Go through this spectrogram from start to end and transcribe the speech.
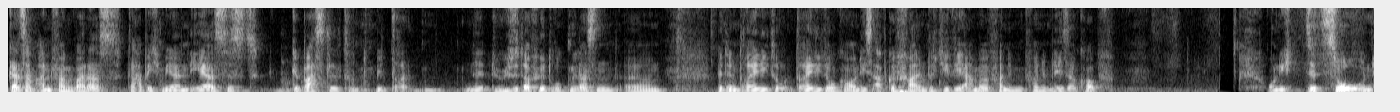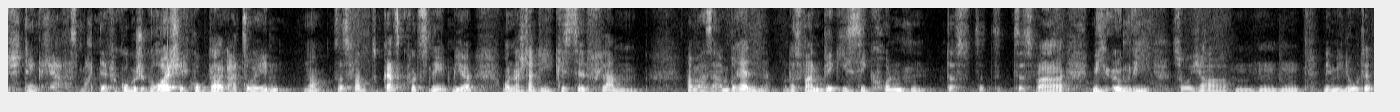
ganz am Anfang war das. Da habe ich mir einen Air Assist gebastelt und mit eine Düse dafür drucken lassen äh, mit dem 3D-Drucker und die ist abgefallen durch die Wärme von dem, von dem Laserkopf. Und ich sitze so und ich denke, ja, was macht der für komische Geräusche? Ich gucke da gerade so hin. Ne? Das war ganz kurz neben mir und da stand die Kiste in Flammen. Dann war sie am Brennen. Und das waren wirklich Sekunden. Das, das, das war nicht irgendwie so, ja, hm, hm, hm, eine Minute.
